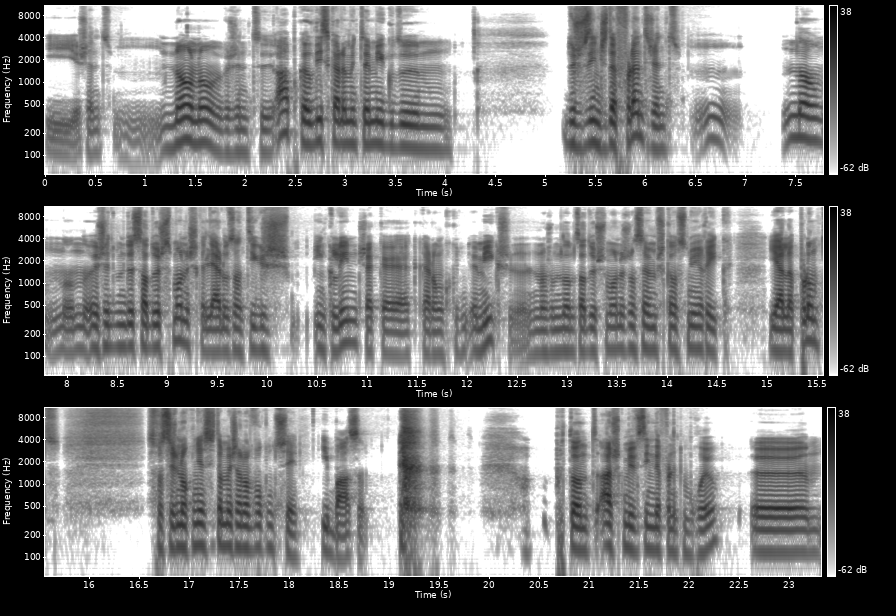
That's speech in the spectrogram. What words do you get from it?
E a gente, não, não, a gente, ah, porque ele disse que era muito amigo de, dos vizinhos da frente, a gente, não, não, a gente mudou-se há duas semanas, se calhar os antigos inquilinos, já que, que, eram amigos, nós mudamos há duas semanas, não sabemos quem é o Sr. Henrique. E ela, pronto, se vocês não conhecem também já não vão conhecer. E baza. Portanto, acho que o meu vizinho da frente morreu. Uh,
